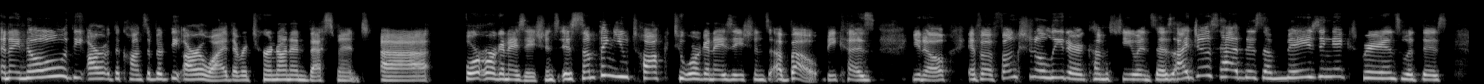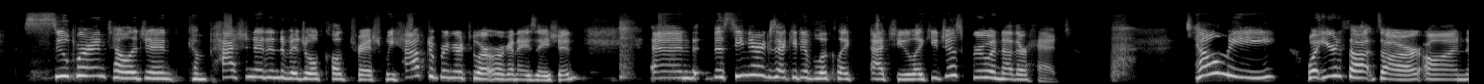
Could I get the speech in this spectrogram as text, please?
and I know the R the concept of the ROI, the return on investment, uh, for organizations is something you talk to organizations about because you know if a functional leader comes to you and says i just had this amazing experience with this super intelligent compassionate individual called trish. We have to bring her to our organization. And the senior executive looked like at you like you just grew another head. Tell me what your thoughts are on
